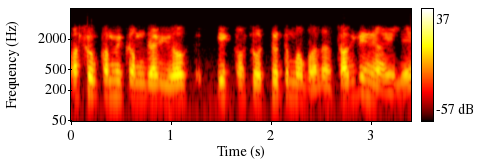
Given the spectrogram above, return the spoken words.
कसो कमी कमजोरी हो के कसो त्यो त म भन्न सक्दिनँ अहिले।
